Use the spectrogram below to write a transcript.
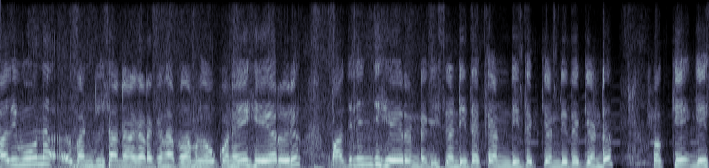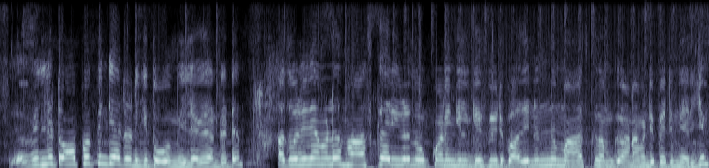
പതിമൂന്ന് ബണ്ടിൽസ് ആയിട്ടാണ് കിടക്കുന്നത്. അപ്പോൾ നമ്മൾ നോക്കുവാണെങ്കിൽ ഹെയർ ഒരു പതിനഞ്ച് ഹെയർ ഉണ്ട് ഗീസ് ഉണ്ട് ഇതൊക്കെ ഉണ്ട് ഇതൊക്കെ ഉണ്ട് ഇതൊക്കെ ഉണ്ട്. ഓക്കെ ഗീസ് വലിയ ടോപ്പ് അപ്പിന്റെ ആയിട്ട് എനിക്ക് തോന്നുന്നില്ല. കണ്ടിട്ട് അതുപോലെ നമ്മൾ മാസ്ക് കാര്യങ്ങൾ നോക്കുവാണെങ്കിൽ ഗീസ് ഒരു പതിനൊന്ന് മാസ്ക് നമുക്ക് കാണാൻ വേണ്ടി പറ്റുന്നതായിരിക്കും.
